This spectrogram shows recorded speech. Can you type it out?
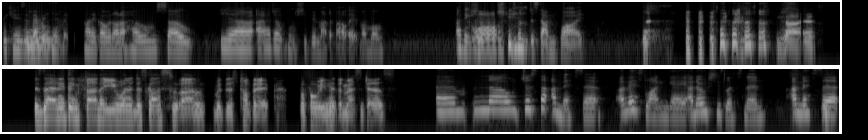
because of Mhm. everything that kind of going on at home. So yeah, I, I don't think she'd be mad about it. My mum, I think she Oh. she'd understand why. Nice. Is there anything further you want to discuss um, with this topic before we hit the messages? Um, no, just that I miss it. I miss Langate. I know she's listening. I miss it.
